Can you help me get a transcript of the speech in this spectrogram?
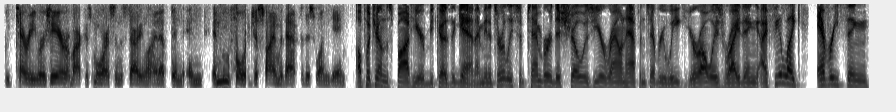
with Terry Rozier or Marcus Morris in the starting lineup and and and move forward just fine with that for this one game. I'll put you on the spot here because again, I mean it's early September. This show is year round, happens every week. You're always writing. I feel like everything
